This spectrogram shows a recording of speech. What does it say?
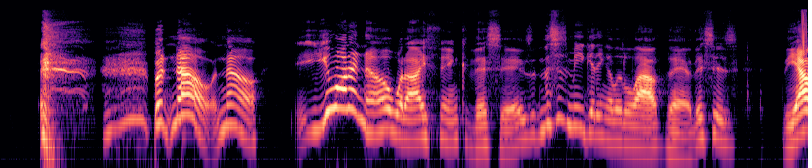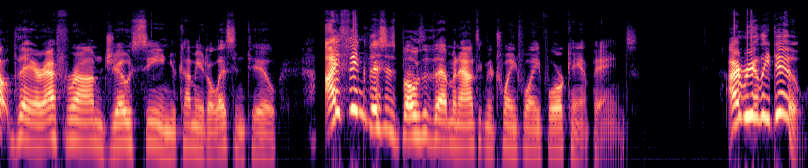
but no, no. You want to know what I think this is? And this is me getting a little out there. This is the out there Ephraim Josine you come here to listen to. I think this is both of them announcing their 2024 campaigns. I really do.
